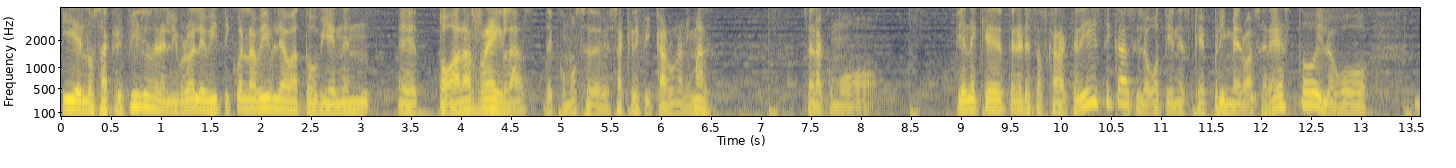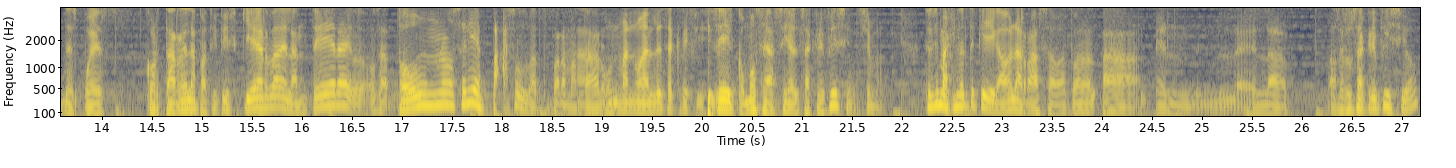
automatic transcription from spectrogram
Y en los sacrificios, en el libro de Levítico, en la Biblia, vato, vienen eh, todas las reglas de cómo se debe sacrificar un animal. O sea, era como, tiene que tener estas características y luego tienes que primero hacer esto y luego después cortarle la patita izquierda, delantera, o sea, toda una serie de pasos, vato, para matar un manual de sacrificio. Sí, cómo se hacía el sacrificio. Simón. Entonces imagínate que llegaba la raza, vato, a, a- en la- en la- a hacer su sacrificio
